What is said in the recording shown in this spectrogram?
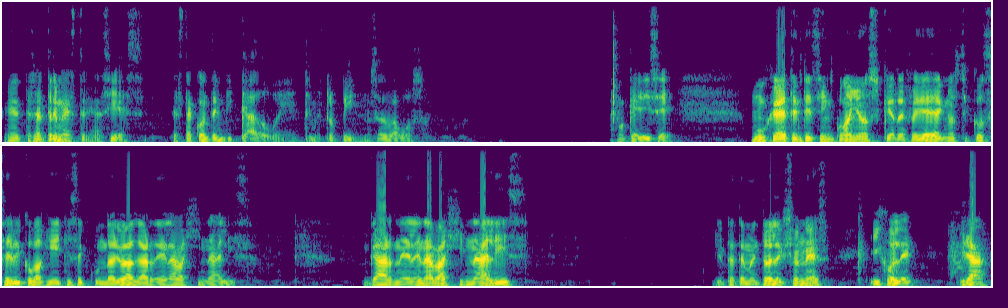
Tercer trimestre, así es. Está contraindicado, güey, el trimetropin, no seas baboso. Ok, dice. Mujer de 35 años que refería a diagnóstico cévico vaginitis secundario a Gardnerella vaginalis. Gardnerella vaginalis. Y el tratamiento de elección es. Híjole, mira.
